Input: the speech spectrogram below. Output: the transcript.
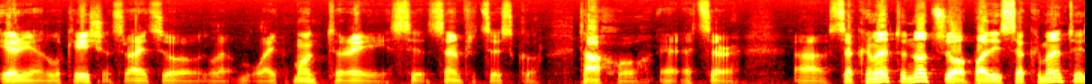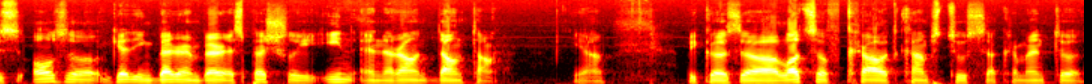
area and locations, right? So like Monterey, San Francisco, Tahoe, etc. Uh, Sacramento, not so, but Sacramento is also getting better and better, especially in and around downtown. Know, because uh, lots of crowd comes to Sacramento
